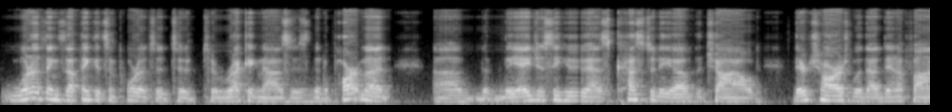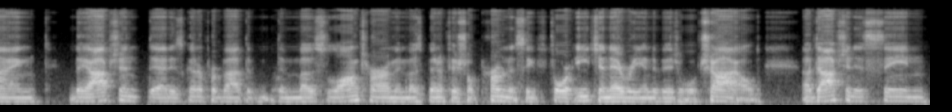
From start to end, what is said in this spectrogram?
one of the things I think it's important to, to, to recognize is the department, uh, the, the agency who has custody of the child, they're charged with identifying the option that is going to provide the, the most long-term and most beneficial permanency for each and every individual child. Adoption is seen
